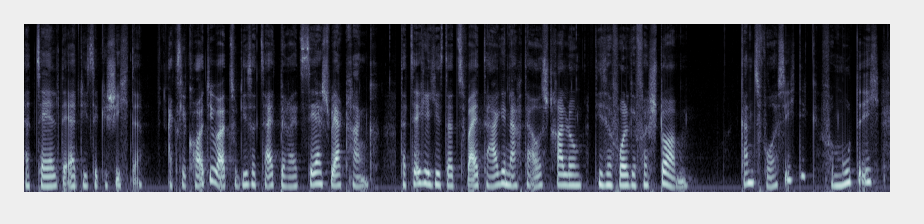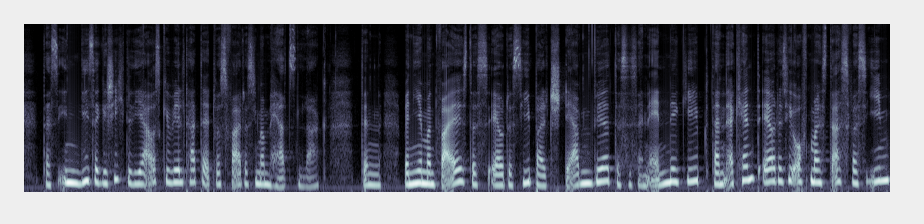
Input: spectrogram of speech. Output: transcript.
erzählte er diese Geschichte. Axel Corti war zu dieser Zeit bereits sehr schwer krank. Tatsächlich ist er zwei Tage nach der Ausstrahlung dieser Folge verstorben ganz vorsichtig vermute ich, dass in dieser Geschichte, die er ausgewählt hatte, etwas war, das ihm am Herzen lag. Denn wenn jemand weiß, dass er oder sie bald sterben wird, dass es ein Ende gibt, dann erkennt er oder sie oftmals das, was ihm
